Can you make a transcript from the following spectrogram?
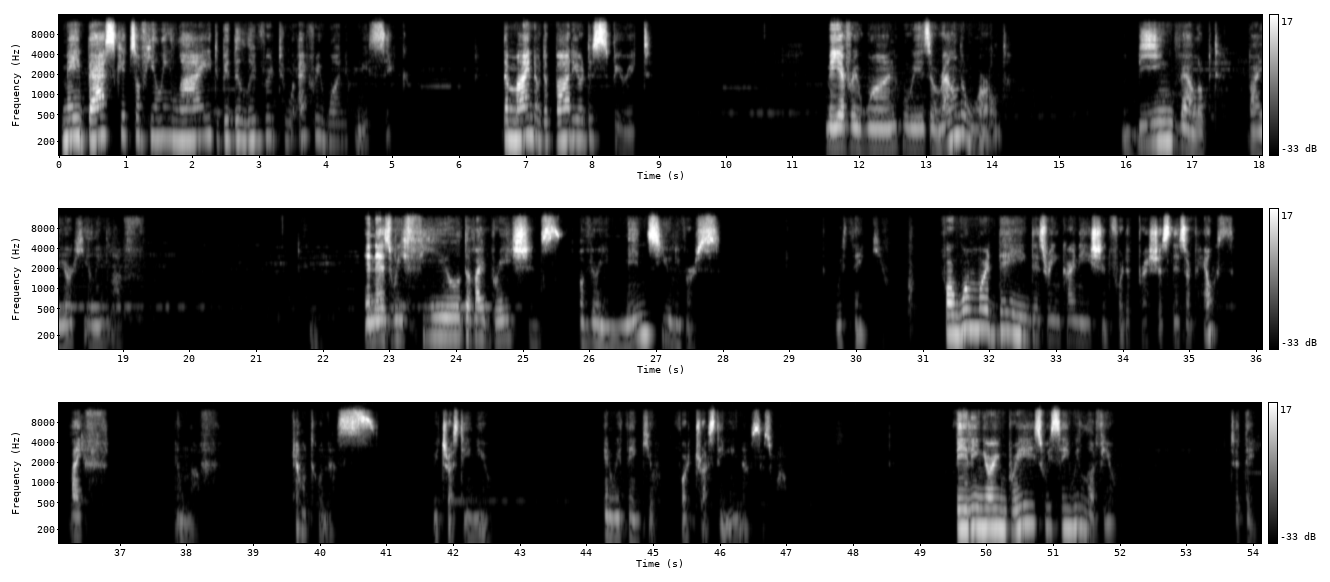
May baskets of healing light be delivered to everyone who is sick. The mind of the body or the spirit. May everyone who is around the world be enveloped by your healing love. And as we feel the vibrations of your immense universe, we thank you for one more day in this reincarnation for the preciousness of health, life, and love. Count on us. We trust in you. And we thank you for trusting in us as well. Feeling your embrace, we say we love you today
